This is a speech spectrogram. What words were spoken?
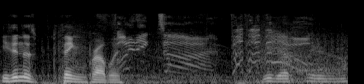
He's in this thing probably. Fighting time! He's up here now.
